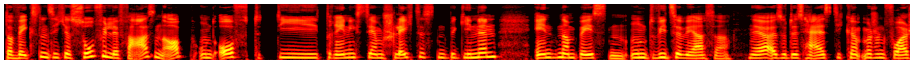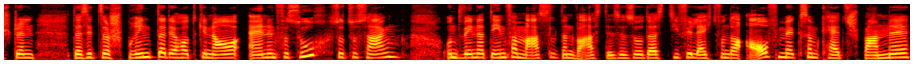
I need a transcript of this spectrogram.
da wechseln sich ja so viele Phasen ab und oft die Trainings, die am schlechtesten beginnen, enden am besten und vice versa. Ja, also das heißt, ich könnte mir schon vorstellen, dass jetzt ein Sprinter, der hat genau einen Versuch sozusagen und wenn er den vermasselt, dann war es das. Also dass die vielleicht vielleicht von der Aufmerksamkeitsspanne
